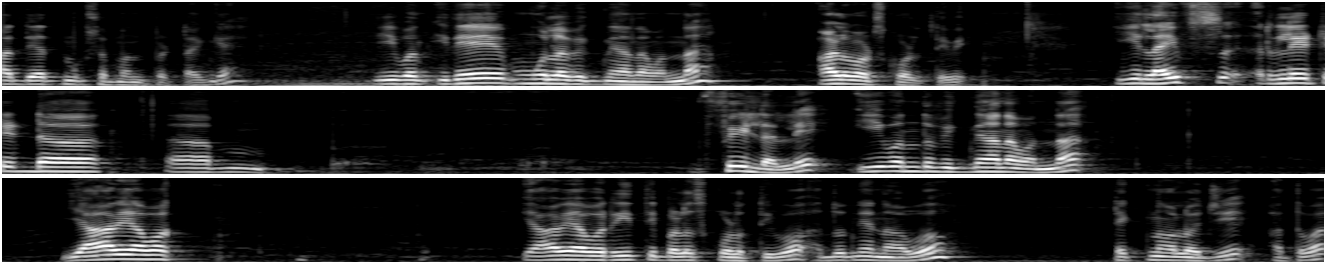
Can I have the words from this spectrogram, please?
ಆಧ್ಯಾತ್ಮಕ್ಕೆ ಸಂಬಂಧಪಟ್ಟಂಗೆ ಈ ಒಂದು ಇದೇ ಮೂಲ ವಿಜ್ಞಾನವನ್ನು ಅಳವಡಿಸ್ಕೊಳ್ತೀವಿ. ಈ ಲೈಫ್ಸ್ ರಿಲೇಟೆಡ್ ಫೀಲ್ಡಲ್ಲಿ ಈ ಒಂದು ವಿಜ್ಞಾನವನ್ನು ಯಾವ್ಯಾವ ಯಾವ್ಯಾವ ರೀತಿ ಬಳಸ್ಕೊಳ್ತೀವೋ ಅದನ್ನೇ ನಾವು ಟೆಕ್ನಾಲಜಿ ಅಥವಾ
